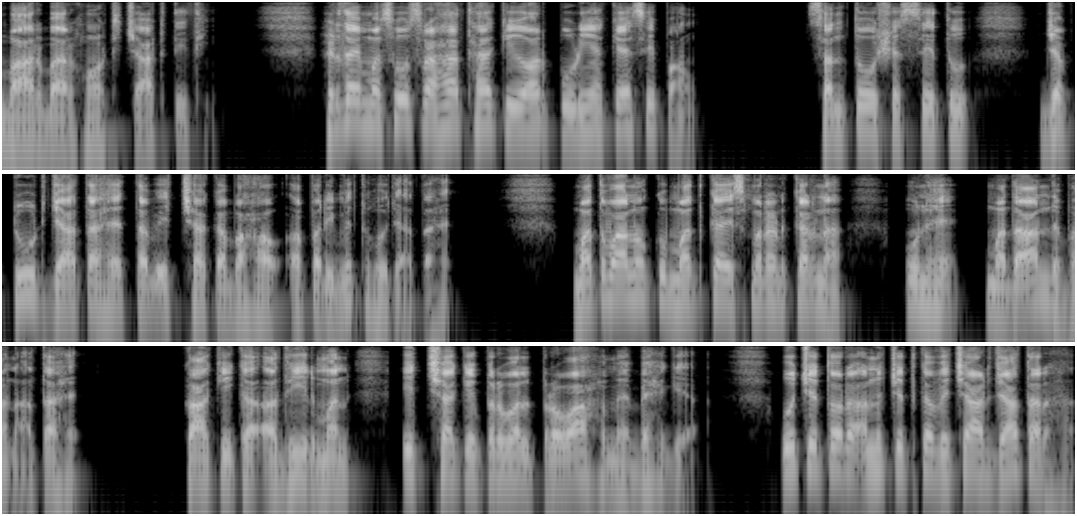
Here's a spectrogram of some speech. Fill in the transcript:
बार बार होंठ चाटती थी। हृदय महसूस रहा था कि और पूड़ियाँ कैसे पाऊँ। संतोष सेतु जब टूट जाता है, तब इच्छा का बहाव अपरिमित हो जाता है। मतवालों को मद का स्मरण करना उन्हें मदांध बनाता है। काकी का अधीर मन इच्छा के प्रबल प्रवाह में बह गया। उचित और अनुचित का विचार जाता रहा।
